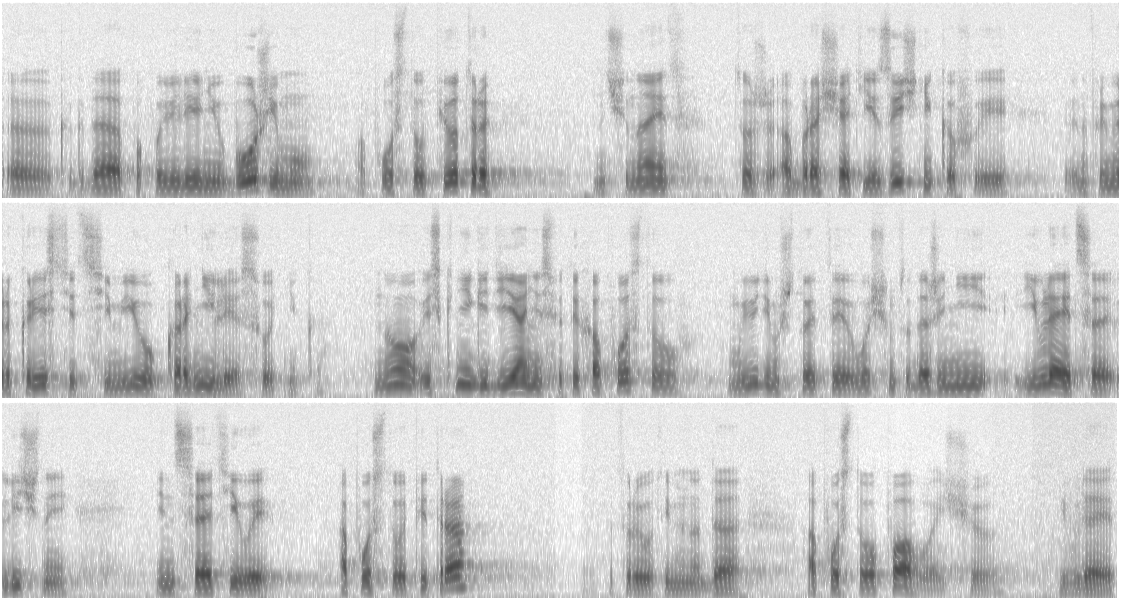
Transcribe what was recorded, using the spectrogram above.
э, когда по повелению Божьему апостол Петр начинает тоже обращать язычников и, например, крестит семью Корнилия Сотника. Но из книги «Деяний святых апостолов» мы видим, что это, в общем-то, даже не является личной инициативой апостола Петра, который вот именно до апостола Павла еще являет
